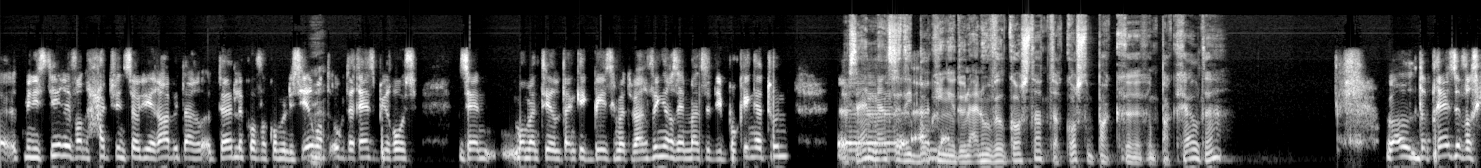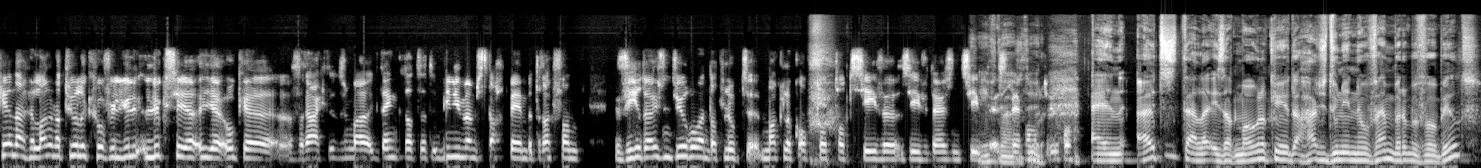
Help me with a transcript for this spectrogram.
het ministerie van Hajj in Saudi-Arabië daar duidelijk over communiceren, ja. want ook de reisbureaus zijn momenteel denk ik bezig met wervingen. Er zijn mensen die boekingen doen. Er zijn mensen die boekingen en, doen. En hoeveel kost dat? Dat kost een pak, een pak geld, hè? Wel, de prijzen verschillen naar gelang natuurlijk hoeveel luxe je, je ook uh, vraagt. Dus, maar ik denk dat het minimum start bij een bedrag van 4000 euro en dat loopt makkelijk op tot, tot 7, 7000, 7500 euro. En uitstellen, is dat mogelijk? Kun je de Hajj doen in november bijvoorbeeld?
